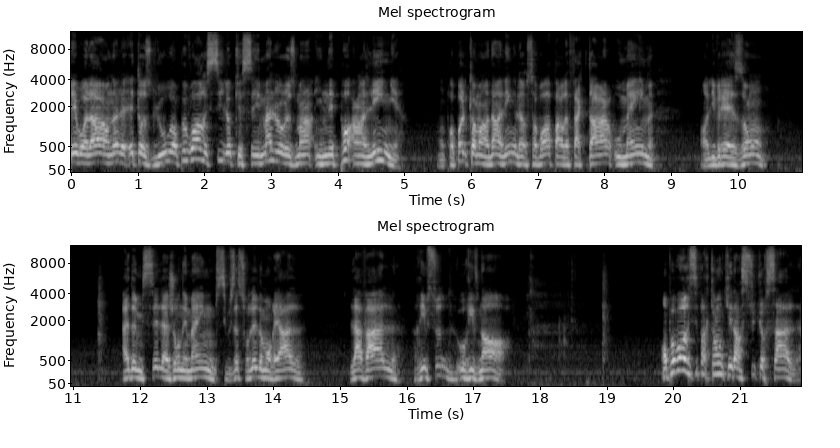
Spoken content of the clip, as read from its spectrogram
Et voilà, on a le Ethos Glue. On peut voir ici là, que c'est malheureusement, il n'est pas en ligne. On ne pourra pas le commander en ligne, le recevoir par le facteur ou même en livraison à domicile la journée même si vous êtes sur l'île de Montréal, Laval, Rive-Sud ou Rive-Nord. On peut voir ici par contre qu'il est dans succursale.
